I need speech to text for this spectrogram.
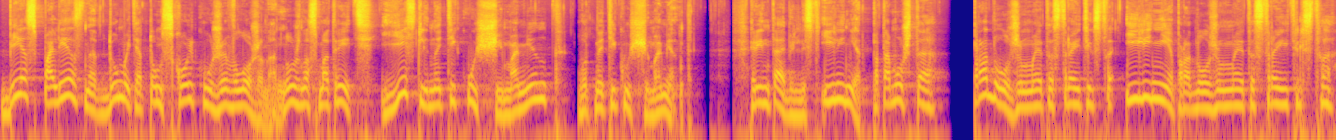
бесполезно думать о том, сколько уже вложено. Нужно смотреть, есть ли на текущий момент, вот на текущий момент, рентабельность или нет. Потому что продолжим мы это строительство или не продолжим мы это строительство,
